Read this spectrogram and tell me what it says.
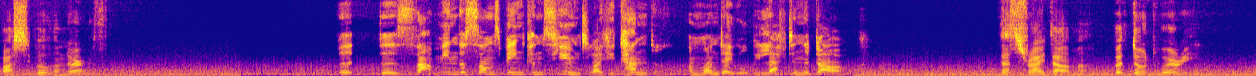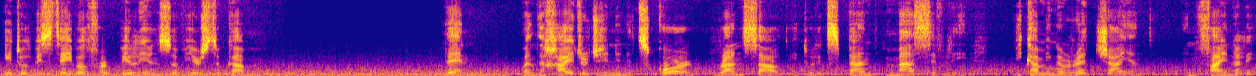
possible on Earth. But does that mean the sun's being consumed like a candle and one day we'll be left in the dark? That's right, Alma. But don't worry. It will be stable for billions of years to come. Then, when the hydrogen in its core runs out, it will expand massively, becoming a red giant. And finally,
